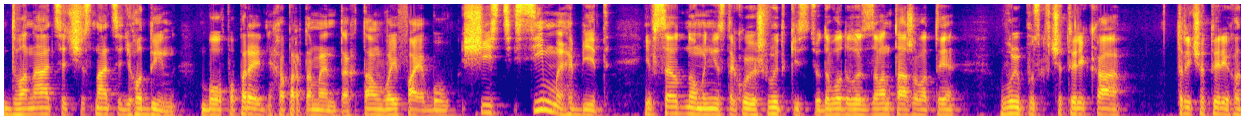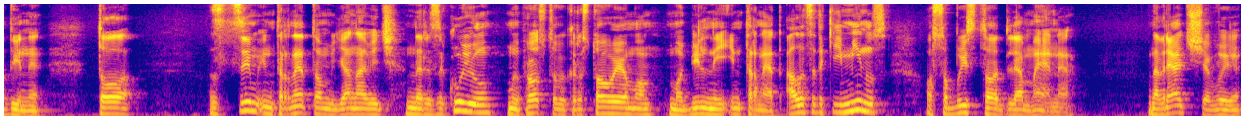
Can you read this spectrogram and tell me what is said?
12-16 годин, бо в попередніх апартаментах там Wi-Fi був 6-7 мегабіт, і все одно мені з такою швидкістю доводилось завантажувати випуск в 4К 3-4 години, то з цим інтернетом я навіть не ризикую. Ми просто використовуємо мобільний інтернет. Але це такий мінус особисто для мене. Навряд чи ви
